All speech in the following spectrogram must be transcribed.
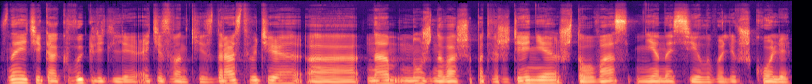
Знаете, как выглядели эти звонки? Здравствуйте, э, нам нужно ваше подтверждение, что вас не насиловали в школе,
